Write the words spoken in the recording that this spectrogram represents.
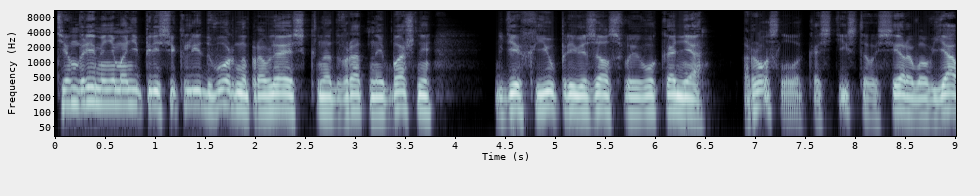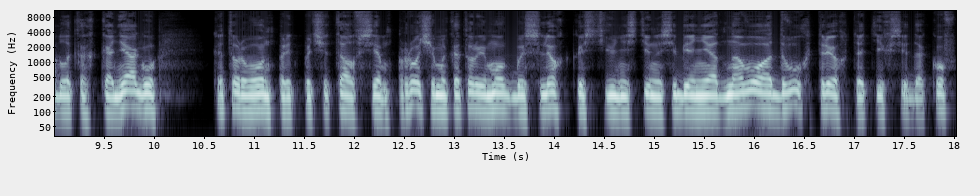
Тем временем они пересекли двор, направляясь к надвратной башне, где Хью привязал своего коня, рослого, костистого, серого в яблоках конягу, которого он предпочитал всем прочим и который мог бы с легкостью нести на себе не одного, а двух-трех таких седаков,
